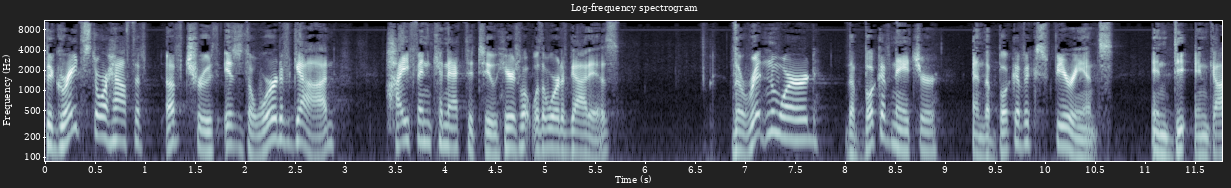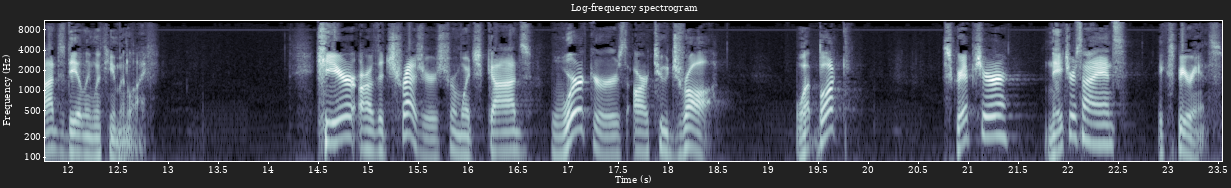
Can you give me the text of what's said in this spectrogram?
The great storehouse of, of truth is the Word of God, hyphen connected to, here's what the Word of God is. The written Word the book of nature and the book of experience in, de- in God's dealing with human life. Here are the treasures from which God's workers are to draw. What book? Scripture, nature science, experience.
